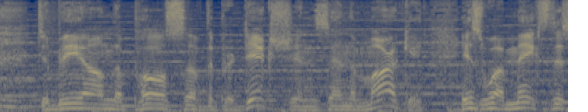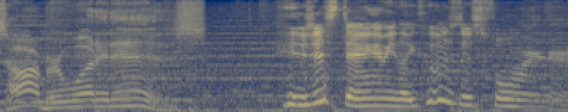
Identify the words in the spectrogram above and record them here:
To be on the pulse of the predictions and the market is what makes this harbor what it is. He's just staring at me like, who's this foreigner?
